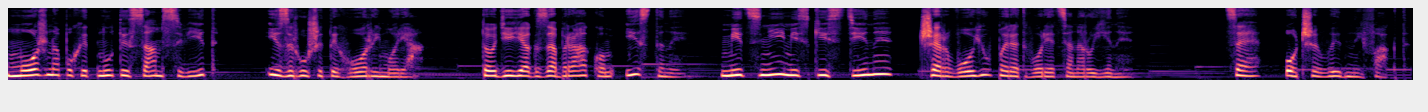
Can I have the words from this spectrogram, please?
можна похитнути сам світ і зрушити гори й моря, тоді як за браком істини міцні міські стіни червою перетворяться на руїни. Це очевидний факт.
